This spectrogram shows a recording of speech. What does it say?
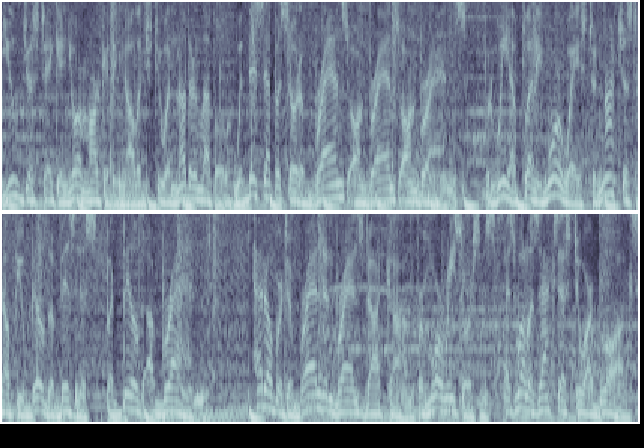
You've just taken your marketing knowledge to another level with this episode of Brands on Brands on Brands. But we have plenty more ways to not just help you build a business, but build a brand. Head over to brandonbrands.com for more resources, as well as access to our blogs,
